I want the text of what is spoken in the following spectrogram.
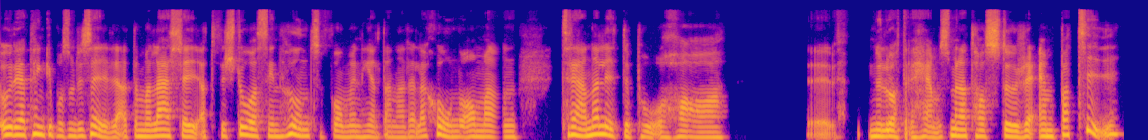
Och det jag tänker på som du säger, att om man lär sig att förstå sin hund så får man en helt annan relation. Och om man tränar lite på att ha, eh, nu låter det hemskt, men att ha större empati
